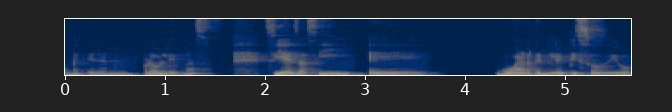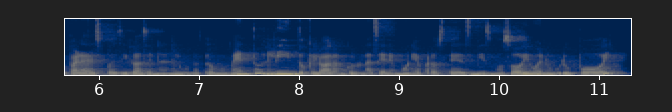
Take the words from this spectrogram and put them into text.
meter en problemas. Si es así, eh, guarden el episodio para después si lo hacen en algún otro momento. Lindo que lo hagan con una ceremonia para ustedes mismos hoy o en un grupo hoy.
